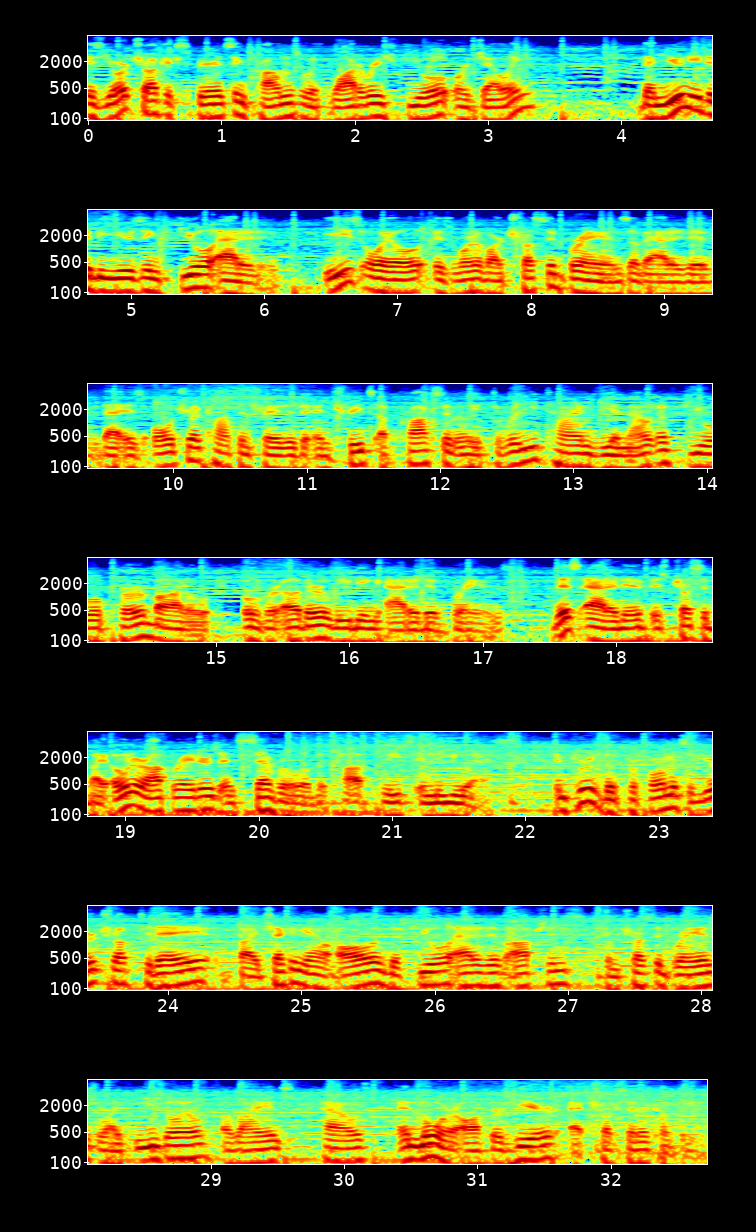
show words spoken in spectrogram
Is your truck experiencing problems with watery fuel or gelling? Then you need to be using Fuel Additive. Ease Oil is one of our trusted brands of additive that is ultra concentrated and treats approximately three times the amount of fuel per bottle over other leading additive brands. This additive is trusted by owner operators and several of the top fleets in the US. Improve the performance of your truck today by checking out all of the fuel additive options from trusted brands like Ease Oil, Alliance, Howes, and more offered here at Truck Center Companies.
